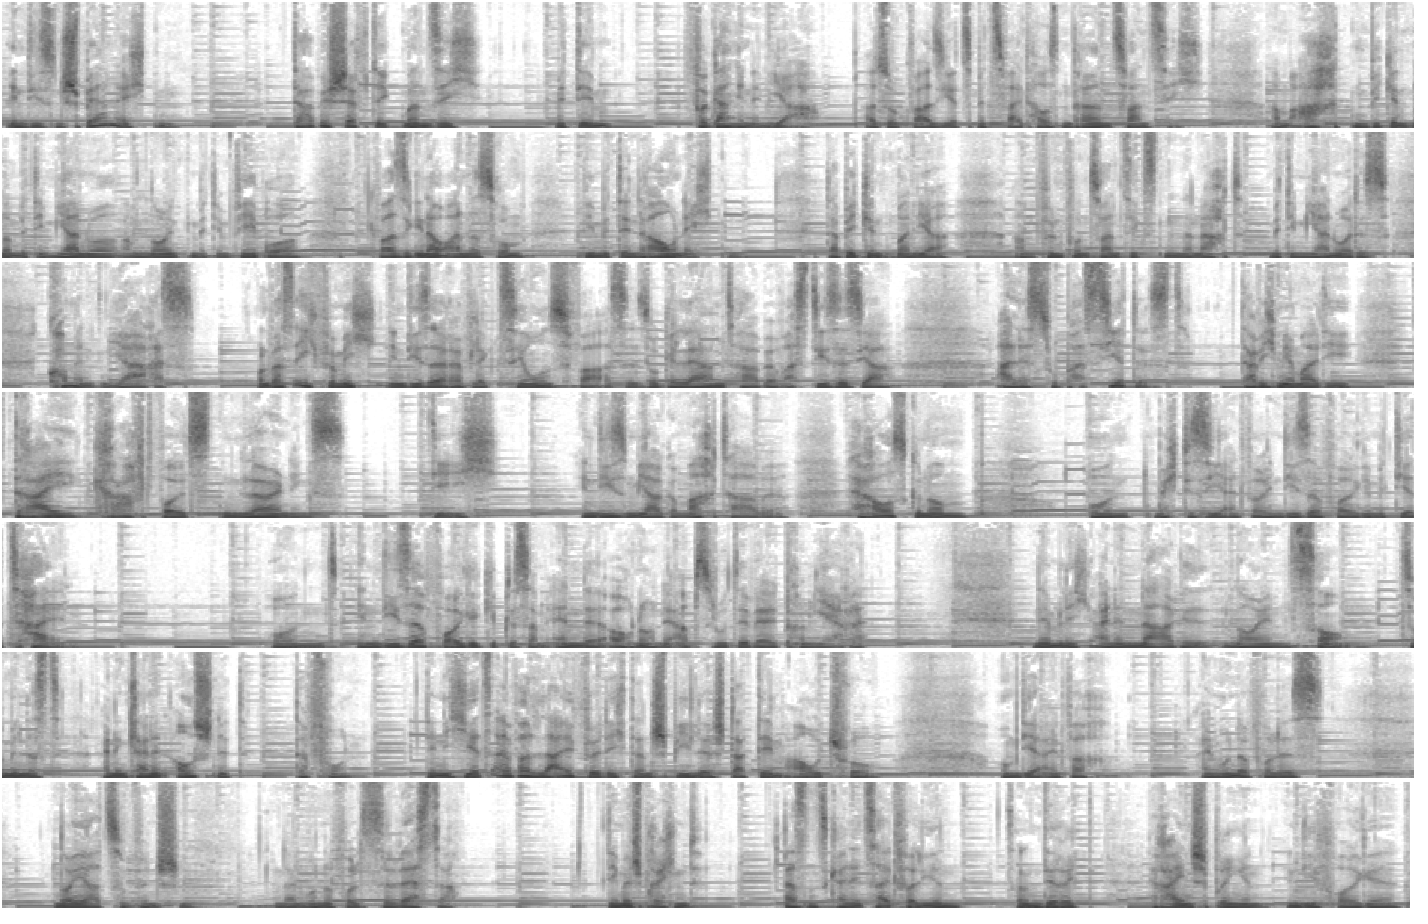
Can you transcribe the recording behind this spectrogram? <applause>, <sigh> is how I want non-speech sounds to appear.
in diesen Sperrnächten, da beschäftigt man sich mit dem vergangenen Jahr, also quasi jetzt mit 2023. Am 8. beginnt man mit dem Januar, am 9. mit dem Februar, quasi genau andersrum wie mit den Rauhnächten. Da beginnt man ja am 25. in der Nacht mit dem Januar des kommenden Jahres. Und was ich für mich in dieser Reflexionsphase so gelernt habe, was dieses Jahr alles so passiert ist, da habe ich mir mal die drei kraftvollsten Learnings, die ich in diesem Jahr gemacht habe, herausgenommen und möchte sie einfach in dieser Folge mit dir teilen. Und in dieser Folge gibt es am Ende auch noch eine absolute Weltpremiere, nämlich einen nagelneuen Song, zumindest einen kleinen Ausschnitt davon, den ich jetzt einfach live für dich dann spiele statt dem Outro, um dir einfach ein wundervolles Neujahr zu wünschen und ein wundervolles Silvester. Dementsprechend Lass uns keine Zeit verlieren, sondern direkt reinspringen in die Folge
